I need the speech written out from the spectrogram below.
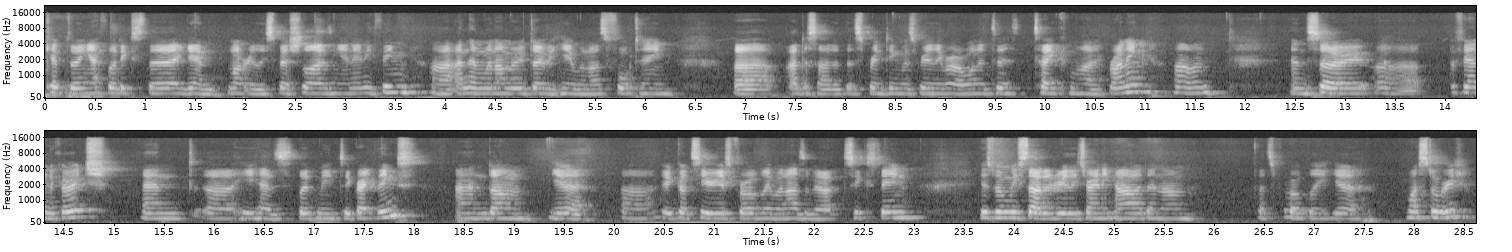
kept doing athletics there. Again, not really specialising in anything. Uh, and then when I moved over here when I was 14, uh, I decided that sprinting was really where I wanted to take my running. Um, and so uh, I found a coach, and uh, he has led me to great things. And um, yeah, uh, it got serious probably when I was about 16, is when we started really training hard, and um, that's probably, yeah, my story.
